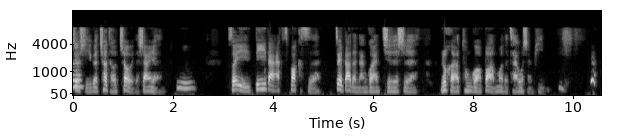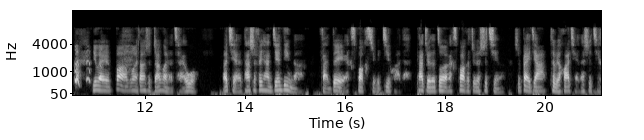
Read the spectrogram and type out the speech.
就是一个彻头彻尾的商人。嗯，所以第一代 Xbox 最大的难关其实是。如何要通过鲍尔默的财务审批？因为鲍尔默当时掌管了财务，而且他是非常坚定的反对 Xbox 这个计划的。他觉得做 Xbox 这个事情是败家、特别花钱的事情，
